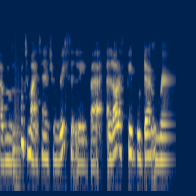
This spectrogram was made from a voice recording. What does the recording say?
um, to my attention recently but a lot of people don't rinse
